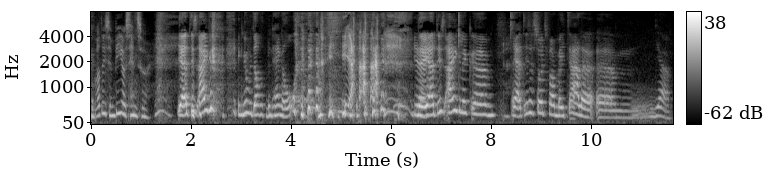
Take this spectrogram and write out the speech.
Maar wat is een biosensor? Ja, het is eigenlijk... Ik noem het altijd mijn hengel. ja. Nee, ja, het is eigenlijk... Um, ja, het is een soort van metalen... Um, ja,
